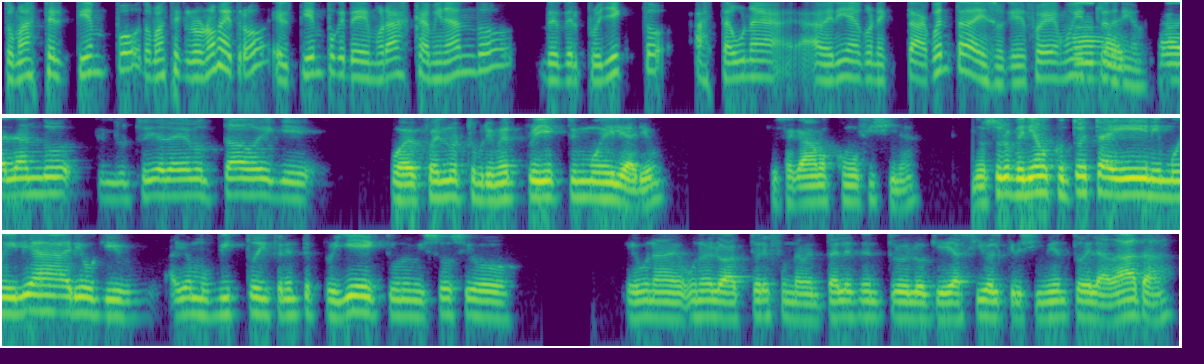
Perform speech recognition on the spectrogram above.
tomaste el tiempo, tomaste el cronómetro, el tiempo que te demorabas caminando desde el proyecto hasta una avenida conectada. Cuenta de eso, que fue muy ah, entretenido. Estaba hablando, el otro día te había contado de que pues, fue nuestro primer proyecto inmobiliario que sacábamos como oficina. Nosotros veníamos con toda esta EN inmobiliario que habíamos visto diferentes proyectos, uno de mis socios es uno de los actores fundamentales dentro de lo que ha sido el crecimiento de la data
